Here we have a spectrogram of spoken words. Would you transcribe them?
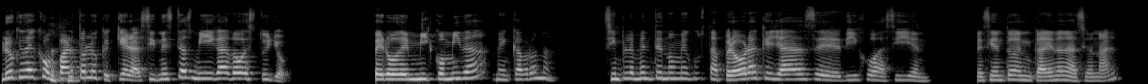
Lo que comparto lo que quieras. Si necesitas mi hígado, es tuyo. Pero de mi comida me encabrona. Simplemente no me gusta. Pero ahora que ya se dijo así en me siento en cadena nacional,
